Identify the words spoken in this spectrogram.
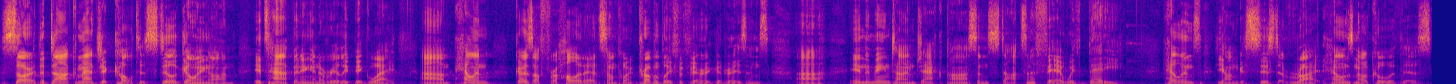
So the dark magic cult is still going on. It's happening in a really big way. Um, Helen goes off for a holiday at some point, probably for very good reasons. Uh, in the meantime, Jack Parsons starts an affair with Betty, Helen's younger sister. Right, Helen's not cool with this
